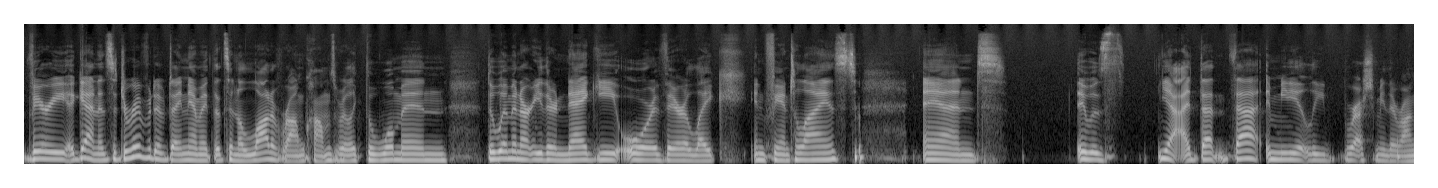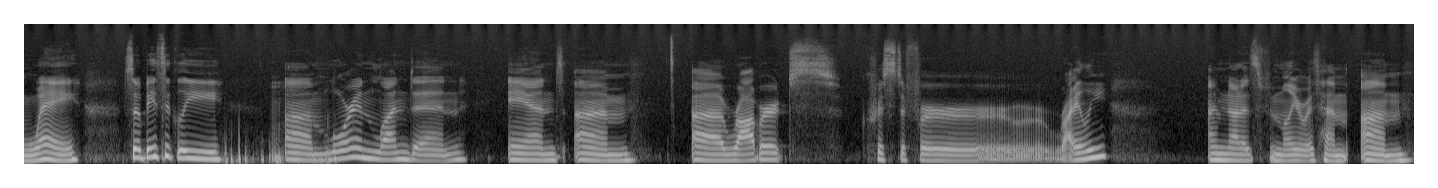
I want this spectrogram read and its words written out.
very again, it's a derivative dynamic that's in a lot of rom-coms where like the woman the women are either naggy or they're like infantilized. And it was yeah that that immediately brushed me the wrong way. So basically um, lauren london and um, uh, robert christopher riley. I'm not as familiar with him. Um,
